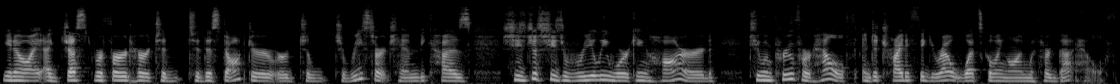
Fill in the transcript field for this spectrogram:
you know, I, I just referred her to to this doctor or to to research him because she's just she's really working hard to improve her health and to try to figure out what's going on with her gut health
